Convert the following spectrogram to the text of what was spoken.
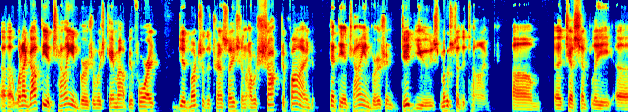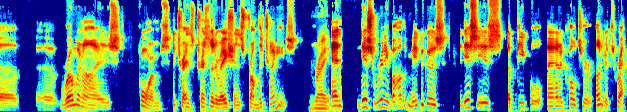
uh, when I got the Italian version, which came out before I did much of the translation, I was shocked to find that the Italian version did use most of the time um, uh, just simply uh, uh Romanized forms, trans- transliterations from the Chinese. Right. And this really bothered me because this is a people and a culture under threat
